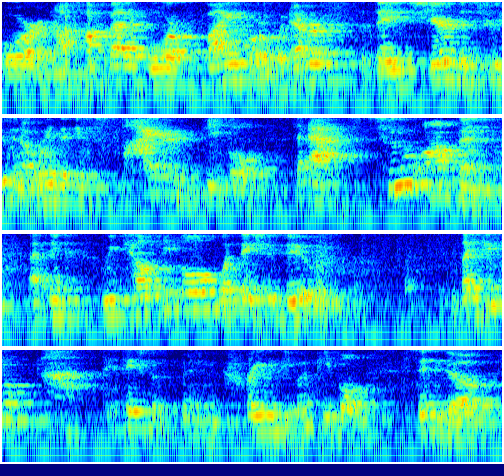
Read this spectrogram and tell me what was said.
or not talk about it or fight or whatever, that they shared this truth in a way that inspired people to act. Too often, I think we tell people what they should do. Like people, God, Facebook me crazy when people sit and go,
